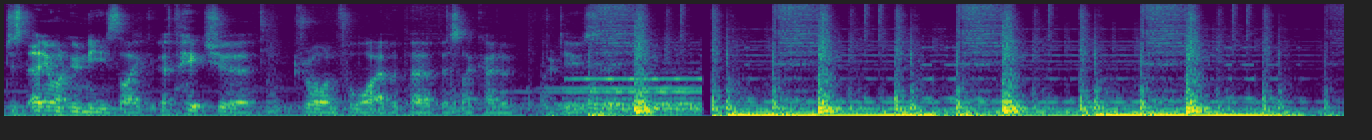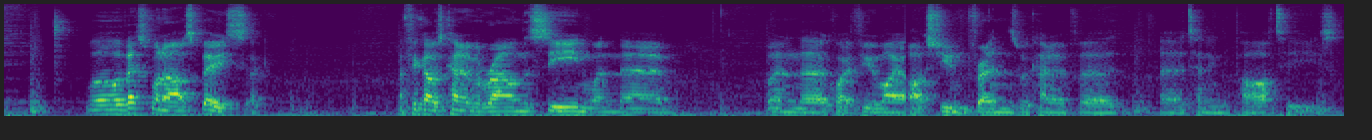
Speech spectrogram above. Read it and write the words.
just anyone who needs like a picture drawn for whatever purpose, I kind of produce it. Well, with S1 Art Space, I, I think I was kind of around the scene when um, when uh, quite a few of my art student friends were kind of uh, uh, attending the parties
